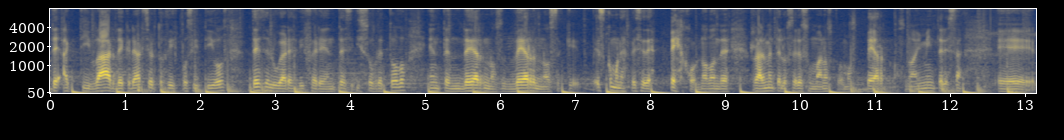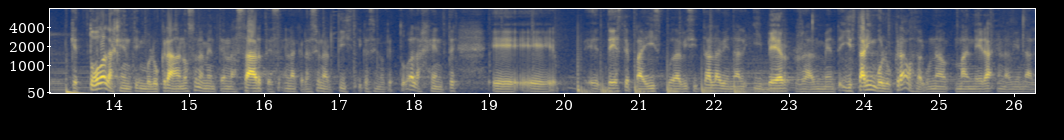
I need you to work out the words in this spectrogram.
de activar, de crear ciertos dispositivos desde lugares diferentes y sobre todo entendernos, vernos, que es como una especie de espejo, ¿no? donde realmente los seres humanos podemos vernos. ¿no? A mí me interesa eh, que toda la gente involucrada, no solamente en las artes, en la creación artística, sino que toda la gente eh, eh, de este país pueda visitar la Bienal y ver realmente, y estar involucrados de alguna manera en la Bienal.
